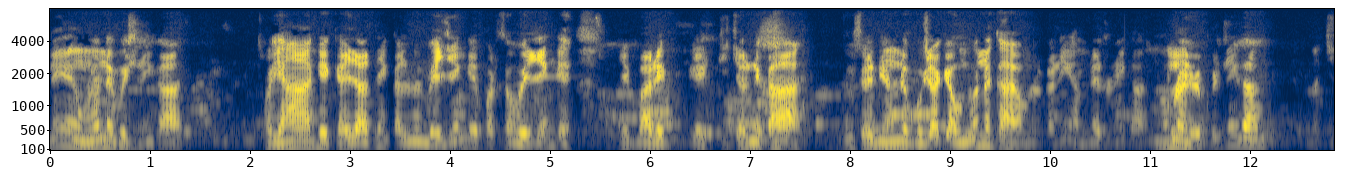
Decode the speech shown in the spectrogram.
नहीं नहीं उन्होंने कुछ नहीं कहा। और यहाँ आके कह जाते हैं कल में भेजेंगे परसों भेजेंगे। एक बार एक एक टीचर ने कहा दूसरे दिन हमने पूछा क्या उन्होंने कहा? उन्होंने कहा नहीं हमने तो नहीं कहा। उन्होंने तो कुछ नहीं कहा। अच्छा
